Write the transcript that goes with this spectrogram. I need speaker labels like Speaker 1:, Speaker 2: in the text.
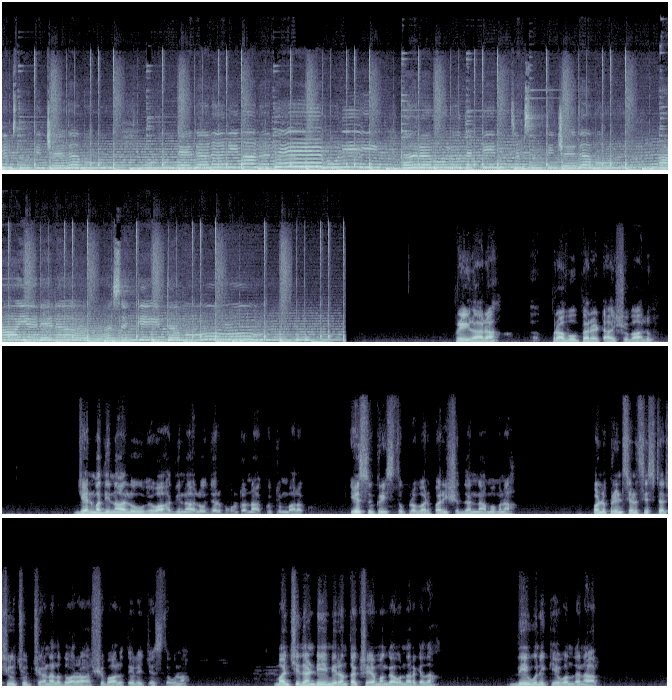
Speaker 1: నిత్యం ఉండెదనని మన దేవుని కరములు తట్టి నిత్యం సంగీతము.
Speaker 2: ప్రియులారా ప్రభు పెరట శుభాలు. జన్మదినాలు వివాహ దినాలు జరుపుకుంటున్న కుటుంబాలకు యేసుక్రీస్తు ప్రభు పరిశుద్ధ నామమున Pandu prince and sisters YouTube channel ద్వారా శుభాలు తెలియజేస్తూ ఉన్నా. మంచిదండి మీరంతా క్షేమంగా ఉన్నారు కదా? దేవునికి వందనాలు.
